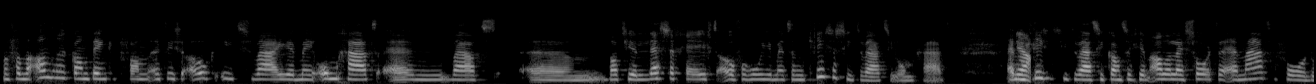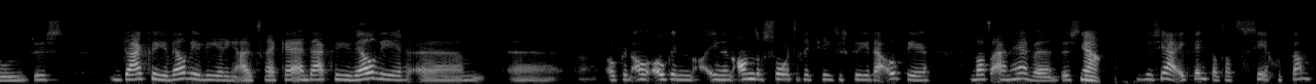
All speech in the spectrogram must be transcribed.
Maar van de andere kant denk ik van het is ook iets waar je mee omgaat en wat, um, wat je lessen geeft over hoe je met een crisissituatie omgaat. En een crisissituatie kan zich in allerlei soorten en maten voordoen. Dus daar kun je wel weer lering uittrekken. En daar kun je wel weer, ehm, eh, ook, een, ook in, in een andere soortige crisis, kun je daar ook weer wat aan hebben. Dus ja, dus ja ik denk dat dat zeer goed kan.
